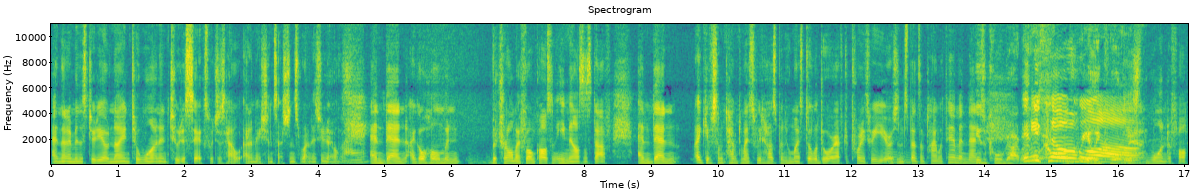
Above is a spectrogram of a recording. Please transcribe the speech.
and then I'm in the studio nine to one and two to six, which is how animation sessions run, as you know. Right. And then I go home and return all my phone calls and emails and stuff, and then. I give some time to my sweet husband, whom I still adore after 23 years, Mm. and spend some time with him. And then He's a cool guy, by Isn't the he way. cool? Really cool, He's man. wonderful.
